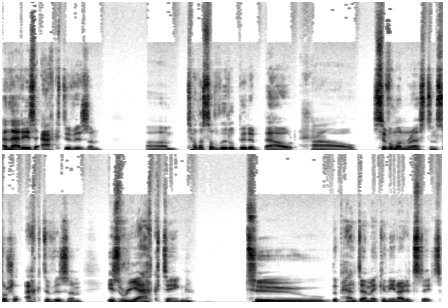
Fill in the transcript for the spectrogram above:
and that is activism. Um, tell us a little bit about how civil unrest and social activism is reacting to the pandemic in the united states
